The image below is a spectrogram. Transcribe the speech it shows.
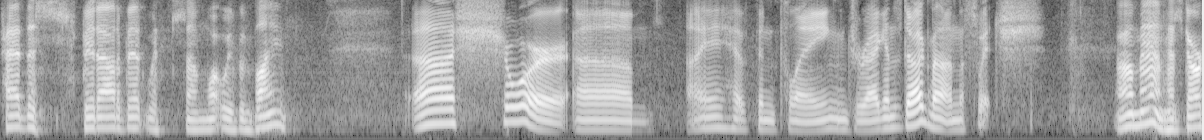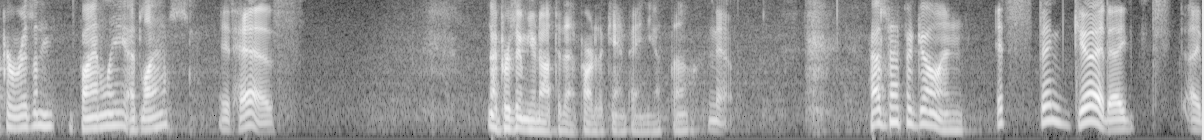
pad this bit out a bit with some what we've been playing. Uh, sure. Um, I have been playing Dragon's Dogma on the Switch. Oh man, has Dark arisen finally at last? It has. I presume you're not to that part of the campaign yet, though. No. How's that been going? It's been good. I, I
